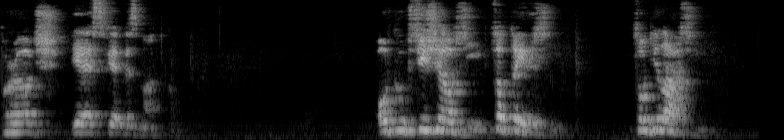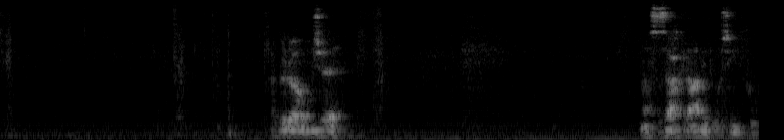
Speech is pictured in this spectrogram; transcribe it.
Proč je svět bez matku? Odkud přišel řík? Co to je řík? Co dělá řík? kdo může nás zachránit u říku.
